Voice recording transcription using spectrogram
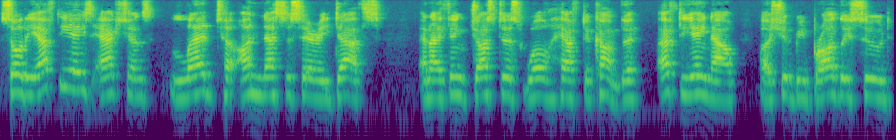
So the FDA's actions led to unnecessary deaths, and I think justice will have to come. The FDA now uh, should be broadly sued,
